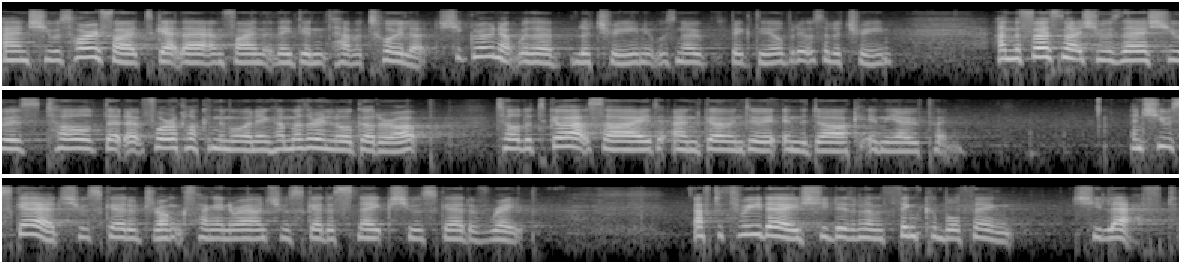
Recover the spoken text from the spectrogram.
And she was horrified to get there and find that they didn't have a toilet. She'd grown up with a latrine, it was no big deal, but it was a latrine. And the first night she was there, she was told that at four o'clock in the morning, her mother in law got her up, told her to go outside and go and do it in the dark, in the open. And she was scared. She was scared of drunks hanging around, she was scared of snakes, she was scared of rape. After three days, she did an unthinkable thing. She left.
